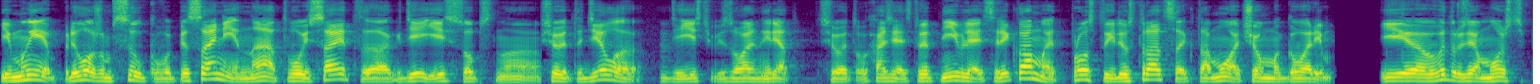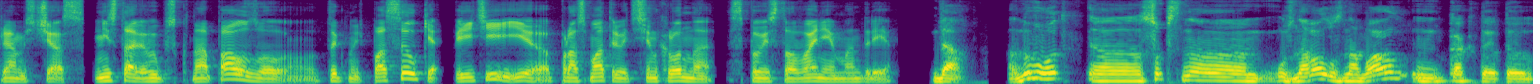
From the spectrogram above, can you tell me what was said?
И мы приложим ссылку в описании на твой сайт, э, где есть, собственно, все это дело, где есть визуальный ряд всего этого хозяйства. Это не является рекламой, это просто иллюстрация к тому, о чем мы говорим. И э, вы, друзья, можете прямо сейчас, не ставя выпуск на паузу, тыкнуть по ссылке, перейти и просматривать синхронно с повествованием Андрея. Да, ну вот, э, собственно, узнавал, узнавал, как-то это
